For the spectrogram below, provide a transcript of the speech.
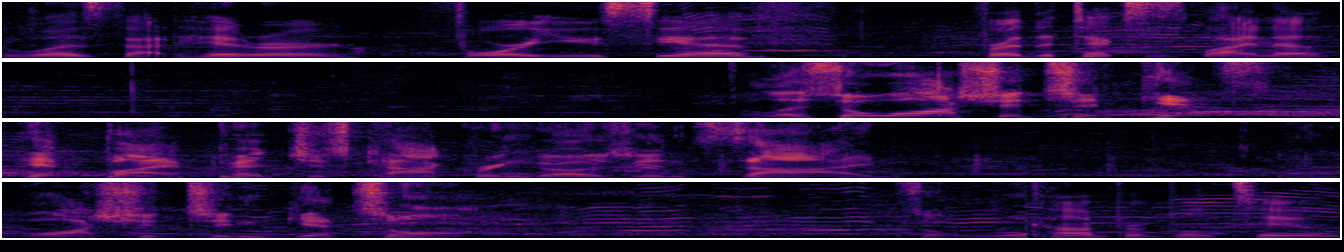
Was that hitter for UCF for the Texas lineup? Alyssa Washington gets hit by a pitch as Cochran goes inside. And Washington gets on. So Comparable to?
